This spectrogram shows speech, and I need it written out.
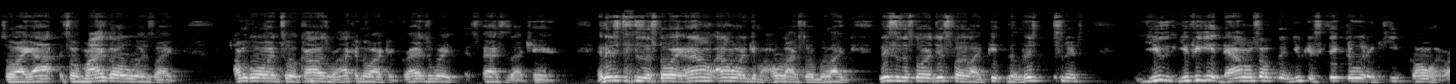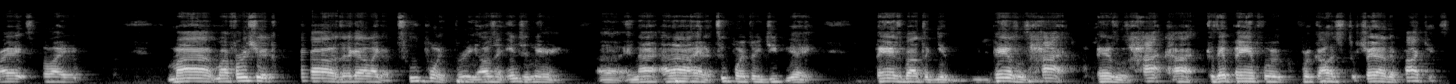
So like I so my goal was like I'm going to a college where I can know I can graduate as fast as I can. And this is a story, and I don't I don't want to give my whole life story, but like this is a story just for like the listeners. You if you get down on something, you can stick through it and keep going, right? So like my my first year of college, I got like a two point three. I was in engineering, uh, and I, I had a two point three GPA. Parents about to get parents was hot. Parents was hot, hot because they're paying for for college straight out of their pockets,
